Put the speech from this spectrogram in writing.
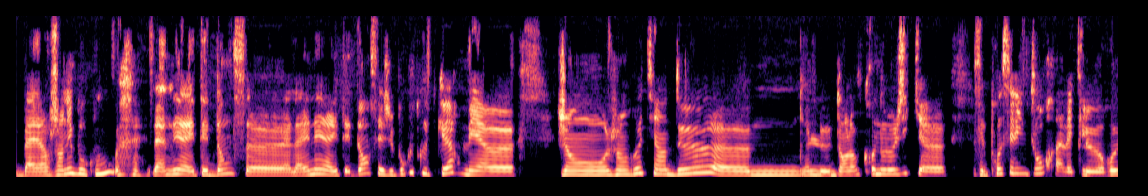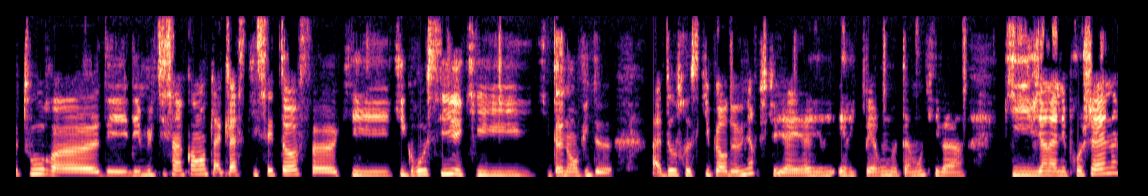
Bah alors j'en ai beaucoup. L'année a été dense, euh, l'année a été dense et j'ai beaucoup de coups de cœur, mais euh, j'en retiens deux. Euh, le, dans l'ordre chronologique, c'est le Pro Sailing Tour avec le retour des, des multi 50, la classe qui s'étoffe, qui, qui grossit et qui, qui donne envie de à d'autres skippers de venir, puisqu'il y a Eric Perron notamment qui va qui vient l'année prochaine.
